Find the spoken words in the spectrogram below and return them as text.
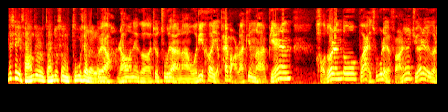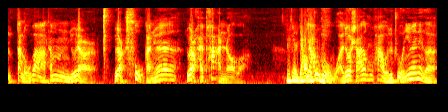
那这房就是咱就算租下来了，对呀，然后那个就租下来了，我立刻也拍板了，定了。别人好多人都不爱租这个房，因为觉得这个大楼吧，他们有点有点怵，感觉有点害怕，你知道吧？有点压不住。我就啥都不怕，我就住，因为那个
